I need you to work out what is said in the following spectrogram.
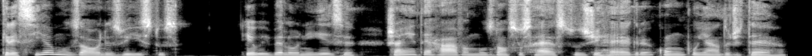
Crescíamos a olhos vistos, eu e Belonísia já enterrávamos nossos restos de regra com um punhado de terra.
